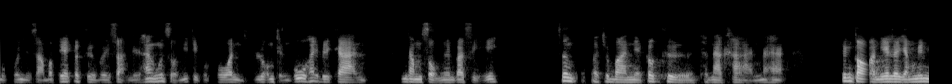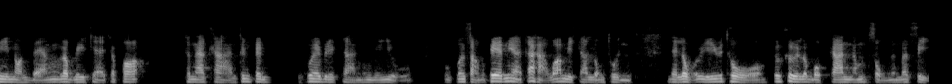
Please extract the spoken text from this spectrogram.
บุคคลอยู่สามประเภทก็คือบริษัทหรือห้างหุ้นส่วนนิติบุคคลรวมถึงผู้ให้บริการนำส่งเงินภาษี ซึ่งปัจจุบันเนี่ยก็คือธนาคารนะฮะ ซึ่งตอนนี้เรายังไม่มีนอนแบงก์เรามีแต่เฉพาะธนาคาร ซึ่งเป็นผู้ให้บริการตรงนี้อยู่บุคคลสามประเภทเนี่ยถ้าหากว่ามีการลงทุนในระบบ e-withho ก็คือระบบการนำส่งเงินภาษี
